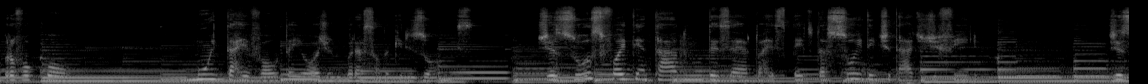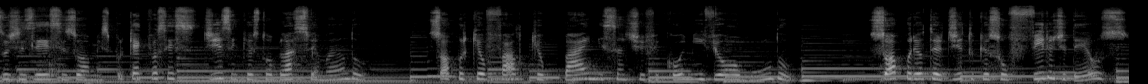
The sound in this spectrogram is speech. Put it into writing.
provocou muita revolta e ódio no coração daqueles homens. Jesus foi tentado no deserto a respeito da sua identidade de filho. Jesus dizia a esses homens: Por que é que vocês dizem que eu estou blasfemando? Só porque eu falo que o Pai me santificou e me enviou ao mundo? só por eu ter dito que eu sou filho de Deus?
